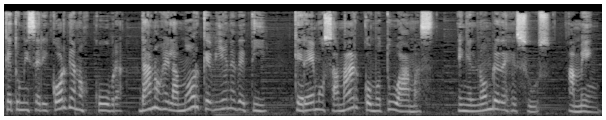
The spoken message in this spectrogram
que tu misericordia nos cubra, danos el amor que viene de ti, queremos amar como tú amas. En el nombre de Jesús. Amén.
